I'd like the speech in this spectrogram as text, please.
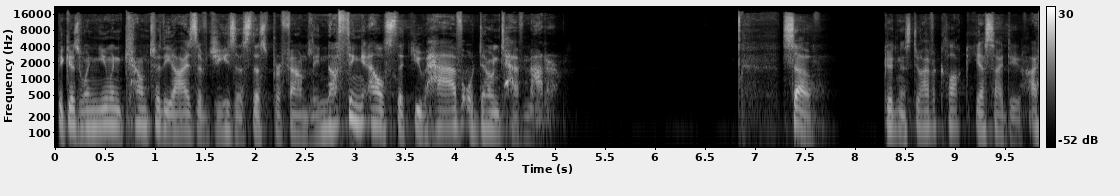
Because when you encounter the eyes of Jesus this profoundly, nothing else that you have or don't have matter. So, goodness, do I have a clock? Yes, I do. I,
